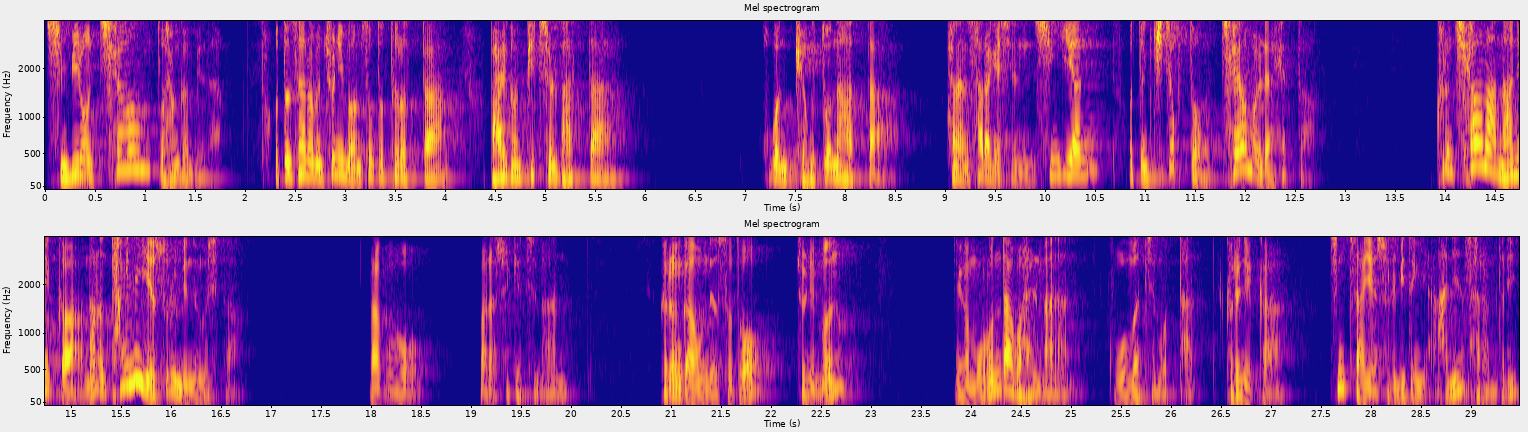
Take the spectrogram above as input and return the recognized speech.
신비로운 체험도 한 겁니다. 어떤 사람은 주님 음성도 들었다, 밝은 빛을 봤다, 혹은 병도 나았다. 하나님 살아계신 신기한 어떤 기적도 체험을 했다. 그런 체험만 나니까 나는 당연히 예수를 믿는 것이다. 라고 말할 수 있겠지만 그런 가운데서도 주님은 내가 모른다고 할 만한 구원받지 못한 그러니까 진짜 예수를 믿은 게 아닌 사람들이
